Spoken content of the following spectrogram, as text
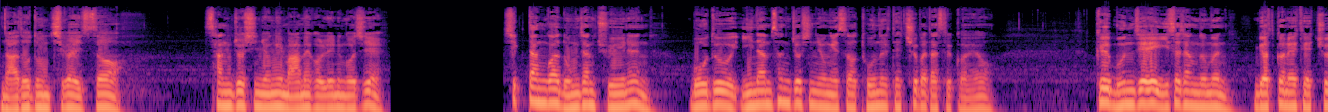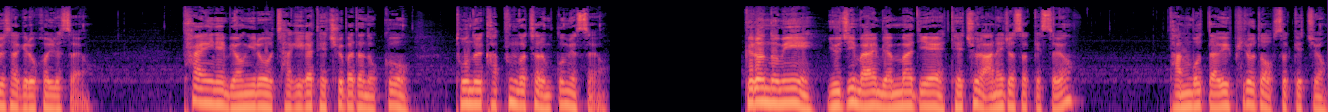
나도 눈치가 있어. 상조 신용이 마음에 걸리는 거지? 식당과 농장 주인은 모두 이남 상조 신용에서 돈을 대출받았을 거예요. 그 문제의 이사장 놈은 몇 건의 대출 사기로 걸렸어요. 타인의 명의로 자기가 대출받아 놓고 돈을 갚은 것처럼 꾸몄어요. 그런 놈이 유지 말 몇 마디에 대출 안 해줬었겠어요? 담보 따위 필요도 없었겠죠.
